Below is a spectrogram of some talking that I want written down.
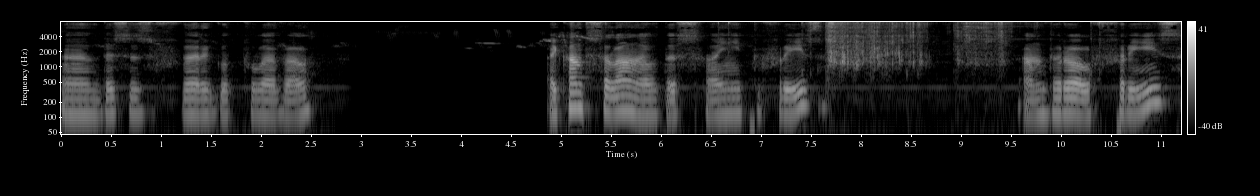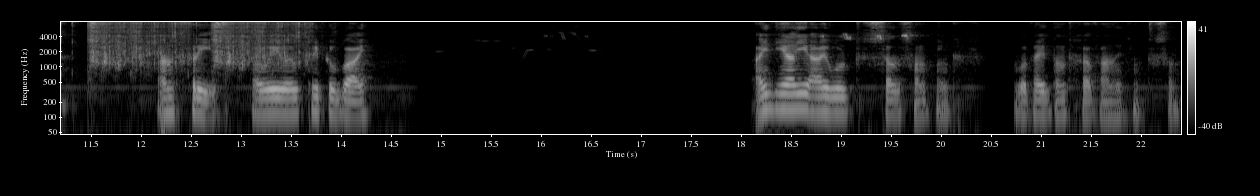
And this is very good to level. I can't sell any of this. I need to freeze. And roll freeze. And freeze. We will triple buy. Ideally I would sell something. But I don't have anything to sell.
